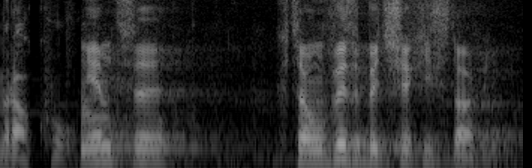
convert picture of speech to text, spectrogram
roku. Niemcy chcą wyzbyć się historii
